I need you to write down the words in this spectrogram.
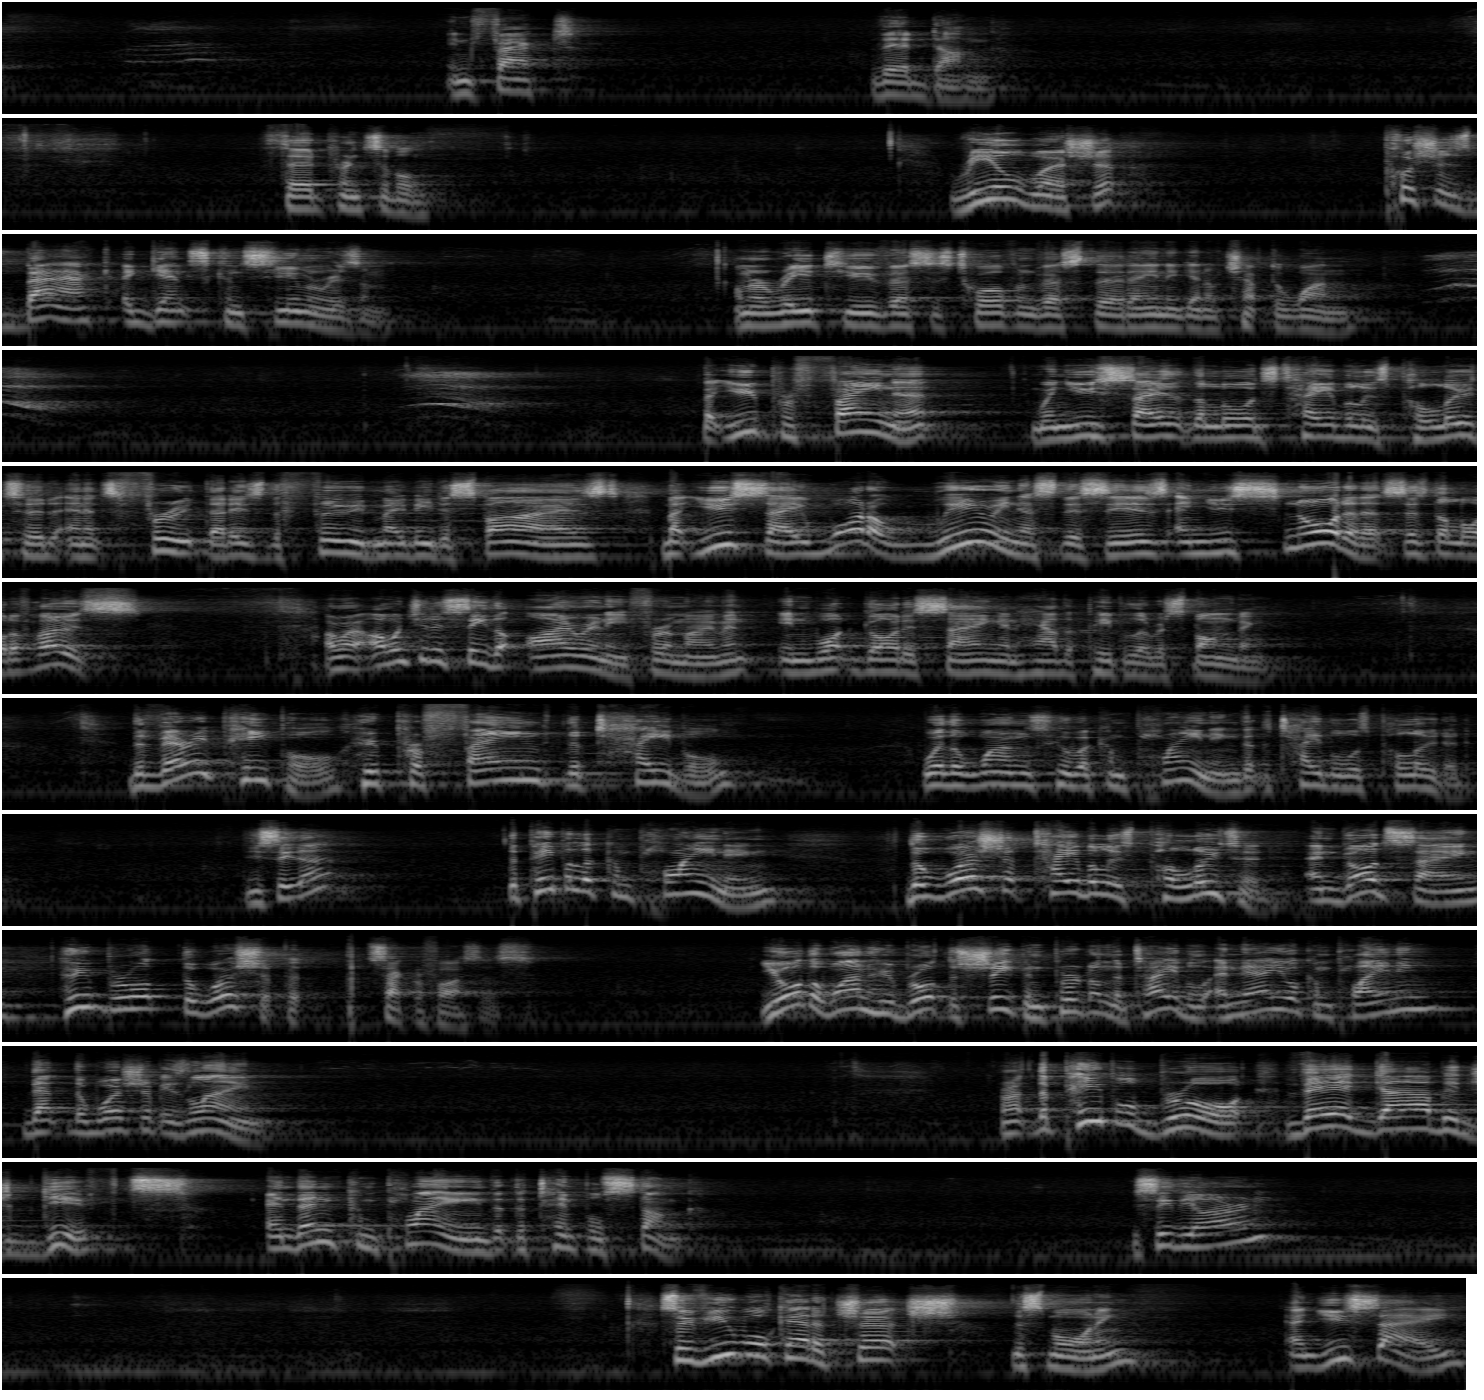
In fact, they're dung. Third principle real worship pushes back against consumerism. I'm going to read to you verses 12 and verse 13 again of chapter 1. But you profane it when you say that the Lord's table is polluted and its fruit, that is, the food, may be despised. But you say, What a weariness this is, and you snort at it, says the Lord of hosts. All right, I want you to see the irony for a moment in what God is saying and how the people are responding. The very people who profaned the table were the ones who were complaining that the table was polluted. Do you see that? The people are complaining the worship table is polluted, and God's saying, Who brought the worship sacrifices? You're the one who brought the sheep and put it on the table, and now you're complaining that the worship is lame. Right? The people brought their garbage gifts and then complained that the temple stunk. You see the irony? So if you walk out of church this morning and you say,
